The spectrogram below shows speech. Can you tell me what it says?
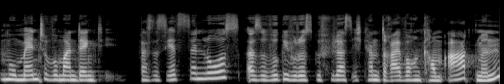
Momente, wo man denkt, was ist jetzt denn los? Also wirklich, wo du das Gefühl hast, ich kann drei Wochen kaum atmen,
